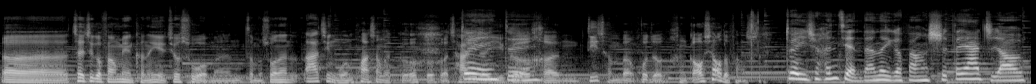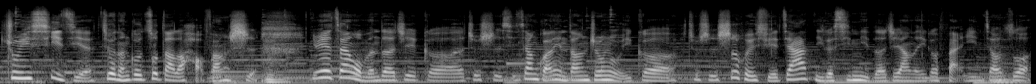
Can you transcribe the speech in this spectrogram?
呃，在这个方面，可能也就是我们怎么说呢？拉近文化上的隔阂和差异的一个很低成本或者很高效的方式。对，也是很简单的一个方式，大家只要注意细节就能够做到的好方式。嗯，因为在我们的这个就是形象管理当中，有一个就是社会学家一个心理的这样的一个反应，叫做，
